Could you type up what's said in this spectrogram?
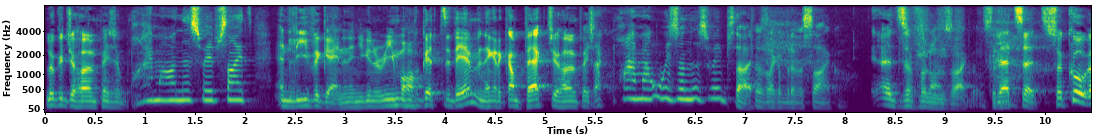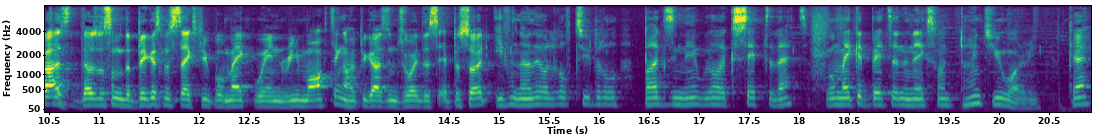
Look at your homepage and why am I on this website? And leave again. And then you're going to remarket to them and they're going to come back to your homepage like, why am I always on this website? Feels like a bit of a cycle. It's a full on cycle. So that's it. So cool, guys. Those are some of the biggest mistakes people make when remarketing. I hope you guys enjoyed this episode. Even though there were little two little bugs in there, we'll accept that. We'll make it better in the next one. Don't you worry. Okay?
